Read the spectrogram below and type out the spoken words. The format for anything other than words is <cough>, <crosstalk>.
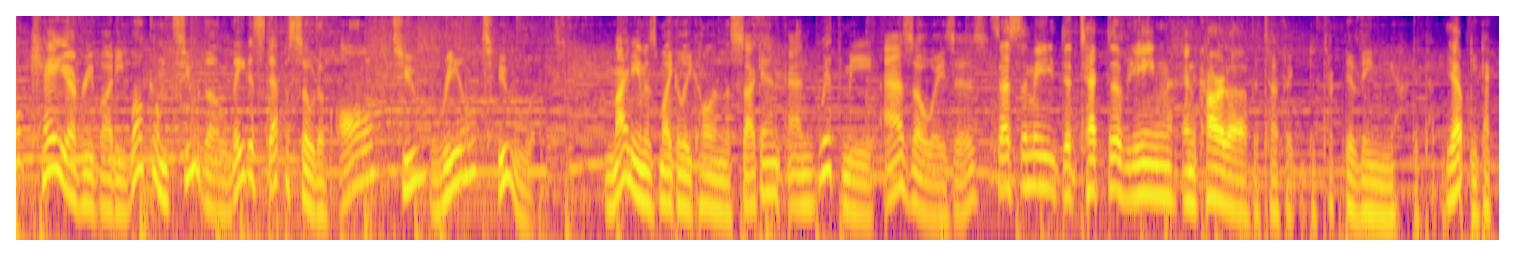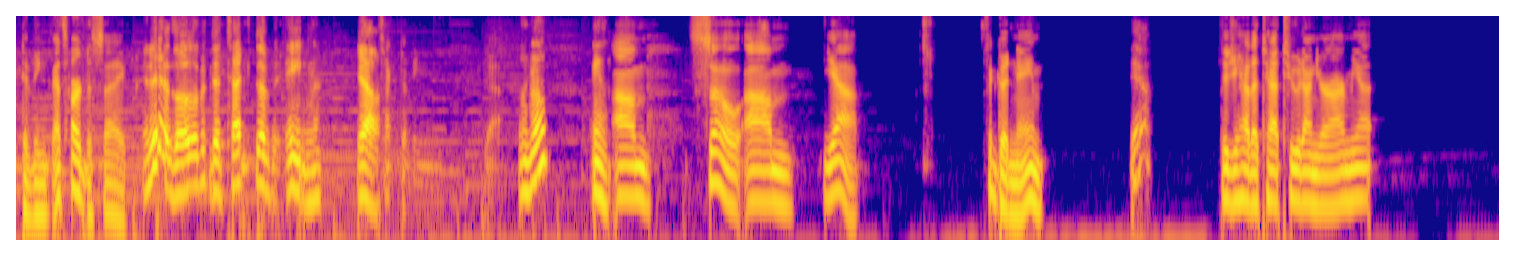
Okay, everybody, welcome to the latest episode of All Too Real 2. My name is Michael E. Cullen II, and with me, as always, is Sesame, Detective Ian, and Carta. Detective Detectiving. Detective, Yep. Detectiving. That's hard to say. It is a little bit Detective Ian. Yeah. Detectiving. Yeah. Mm-hmm. Um. So, um. Yeah. It's a good name. Yeah. Did you have that tattooed on your arm yet?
